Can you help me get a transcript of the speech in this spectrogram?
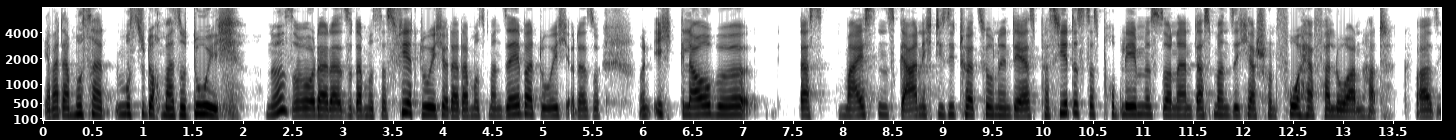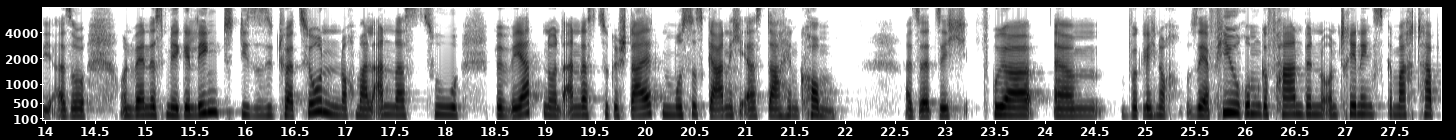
ja, aber da muss er, musst du doch mal so durch. Ne, so, oder da, so, da muss das Pferd durch oder da muss man selber durch oder so. Und ich glaube, dass meistens gar nicht die Situation, in der es passiert ist, das Problem ist, sondern dass man sich ja schon vorher verloren hat, quasi. Also, und wenn es mir gelingt, diese Situationen nochmal anders zu bewerten und anders zu gestalten, muss es gar nicht erst dahin kommen. Also als ich früher ähm, wirklich noch sehr viel rumgefahren bin und Trainings gemacht habe,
